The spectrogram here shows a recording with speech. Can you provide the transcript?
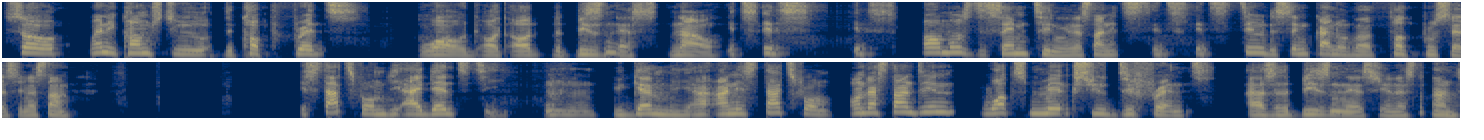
So when it comes to the corporate world or, or the business now, it's it's it's almost the same thing, you understand? It's it's it's still the same kind of a thought process, you understand? It starts from the identity. Mm-hmm. You get me? And it starts from understanding what makes you different as a business, you understand?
